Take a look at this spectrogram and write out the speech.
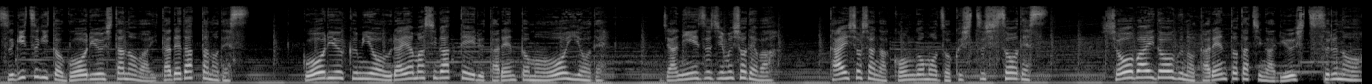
次々と合流したのは痛手だったのです。合流組を羨ましがっているタレントも多いようでジャニーズ事務所では対処者が今後も続出しそうです。商売道具のタレントたちが流出するのを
